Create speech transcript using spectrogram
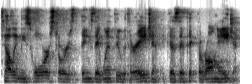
telling these horror stories the things they went through with their agent because they picked the wrong agent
